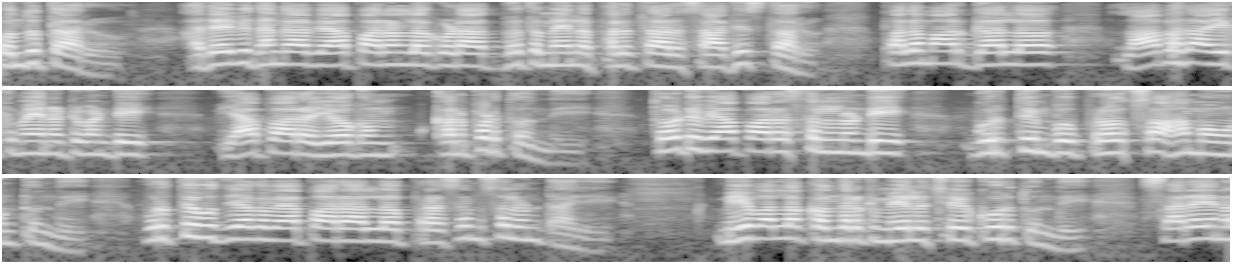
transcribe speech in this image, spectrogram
పొందుతారు. అదేవిధంగా వ్యాపారంలో కూడా అద్భుతమైన ఫలితాలు సాధిస్తారు. పలు మార్గాల్లో లాభదాయకమైనటువంటి వ్యాపార యోగం కనపడుతుంది. తోటి వ్యాపారస్తుల నుండి గుర్తింపు ప్రోత్సాహము ఉంటుంది. వృత్తి ఉద్యోగ వ్యాపారాల్లో ప్రశంసలు ఉంటాయి మీ వల్ల కొందరికి మేలు చేకూరుతుంది. సరైన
